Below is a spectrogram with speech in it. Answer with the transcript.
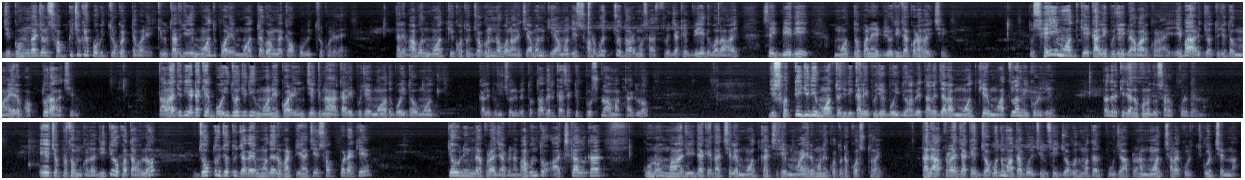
যে গঙ্গা জল সব কিছুকে পবিত্র করতে পারে, কিন্তু তাতে যদি মদ পড়ে, মদটা গঙ্গাকে অপবিত্র করে দেয়। তাহলে ভাবুন, মদকে কত জঘন্য বলা হয়েছে। এমনকি আমাদের সর্বোচ্চ ধর্মশাস্ত্র যাকে বেদ বলা হয়, সেই বেদে মদ্যপানের বিরোধিতা করা হয়েছে। তো সেই মদকে কালী পুজোয় ব্যবহার করা হয়। এবার যত যত মায়ের ভক্তরা আছেন তারা যদি এটাকে বৈধ যদি মনে করেন যে, না, কালী পুজোয় মদ বৈধ, মদ কালী পুজো চলবে, তো তাদের কাছে একটি প্রশ্ন আমার থাকল যে সত্যি যদি মদটা যদি কালী পুজোয় বৈধ হবে, তাহলে যারা মদ খেয়ে মাতলামি করবে, তাদেরকে যেন কোনো দোষারোপ করবেন না। এই হচ্ছে প্রথম কথা। দ্বিতীয় কথা হলো, যত যত জায়গায় মদের ভাটি আছে, সব সবকটাকে কেউ নিন্দা করা যাবে না। ভাবুন তো, আজকালকার কোনো মা যদি দেখে তার ছেলে মদ খাচ্ছে, সে মায়ের মনে কতটা কষ্ট হয়? তাহলে আপনারা যাকে জগৎমাতা বলছেন, সেই জগৎমাতার পূজা আপনারা মদ ছাড়া কর- করছেন না।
